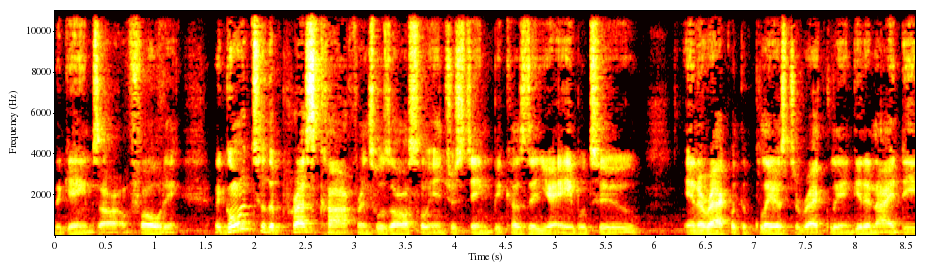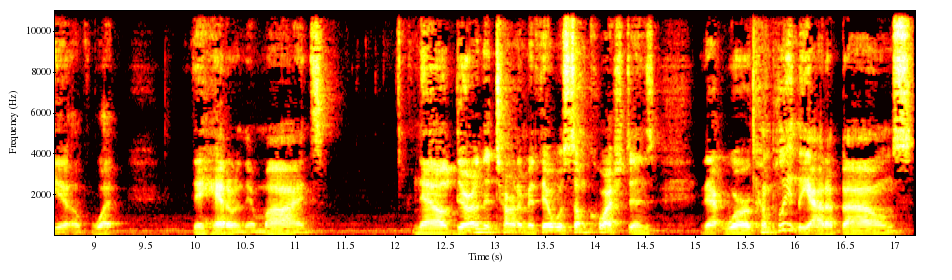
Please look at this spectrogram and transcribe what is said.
the games are unfolding. But going to the press conference was also interesting because then you're able to interact with the players directly and get an idea of what they had on their minds now, during the tournament, there were some questions that were completely out of bounds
